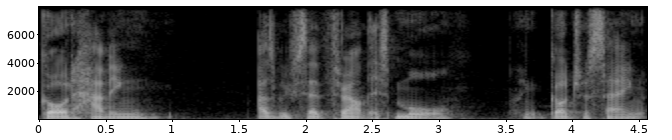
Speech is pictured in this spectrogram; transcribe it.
God having as we've said throughout this more. I think God just saying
